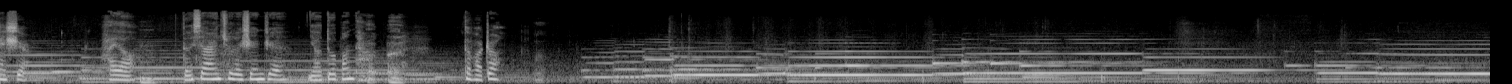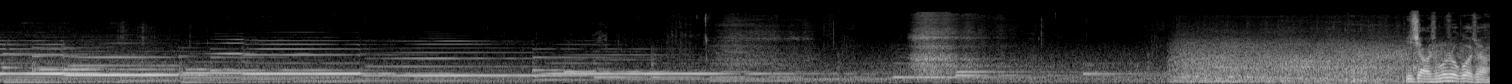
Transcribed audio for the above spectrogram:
是。还有，等萧然去了深圳，你要多帮他，哎，多保重。你想什么时候过去啊？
